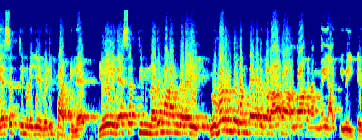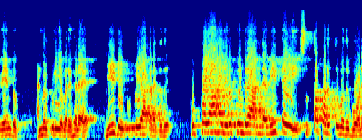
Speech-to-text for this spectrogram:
நேசத்தினுடைய வெளிப்பாட்டிலே இறை நேசத்தின் நறுமணங்களை நுகர்ந்து கொண்டவர்களாக அல்லாஹ் நம்மை ஆக்கி வைக்க வேண்டும். அன்பிற்குரியவர்களே வீடு குப்பையா கிடக்குது. குப்பையாக இருக்கின்ற அந்த வீட்டை சுத்தப்படுத்துவது போல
